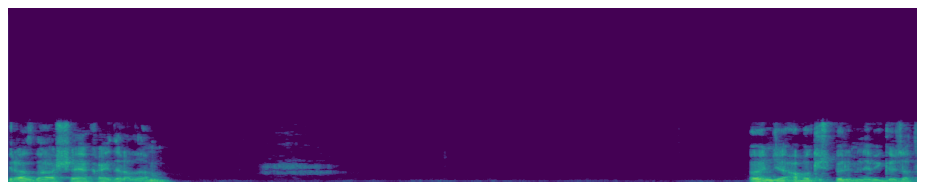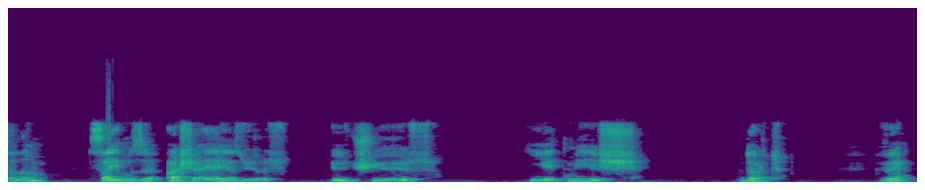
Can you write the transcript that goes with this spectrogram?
Biraz daha aşağıya kaydıralım. Önce abaküs bölümüne bir göz atalım. Sayımızı aşağıya yazıyoruz. 374 ve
